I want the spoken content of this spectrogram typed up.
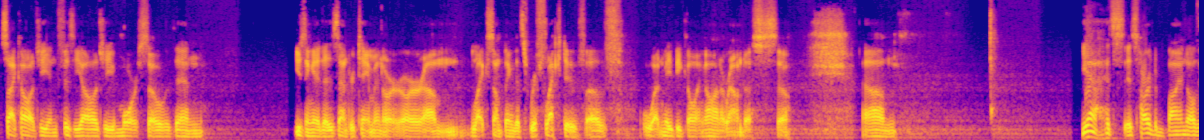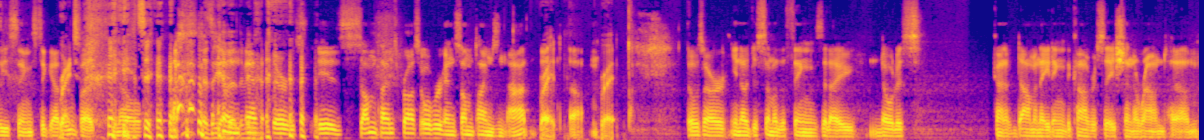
psychology and physiology more so than using it as entertainment or, or um, like something that's reflective of what may be going on around us. So, um, yeah, it's it's hard to bind all these things together, right. but you know, and, and there is sometimes crossover and sometimes not. But, right, um, right. Those are you know just some of the things that I notice kind of dominating the conversation around um,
